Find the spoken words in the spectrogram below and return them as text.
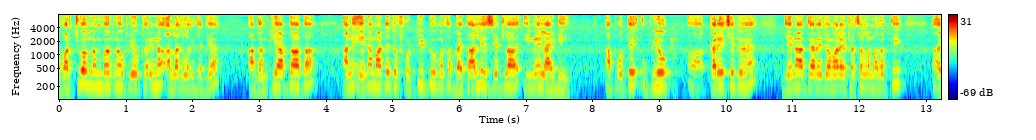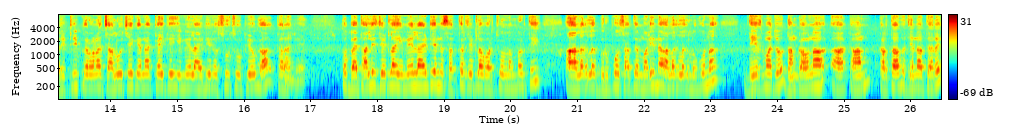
વર્ચ્યુઅલ નંબરનો ઉપયોગ કરીને અલગ અલગ જગ્યા આ ધમકી આપતા હતા અને એના માટે જો ફોર્ટી ટુ મતલબ બેતાલીસ જેટલા ઈમેલ આઈડી આ પોતે ઉપયોગ કરે છે જો એ જેના અત્યારે જો અમારે એફએસએલના મદદથી રિટ્રીવ કરવાના ચાલુ છે કે એના કઈ કઈ ઈમેલ આઈડીનો શું શું ઉપયોગ આ કરા જોઈએ તો બેતાલીસ જેટલા ઈમેલ આઈડી અને સત્તર જેટલા વર્ચ્યુઅલ નંબરથી આ અલગ અલગ ગ્રુપો સાથે મળીને અલગ અલગ લોકોના દેશમાં જો ધમકાવના કામ કરતા હતા, જેના અત્યારે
